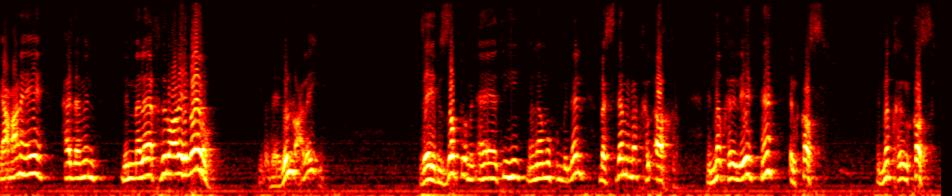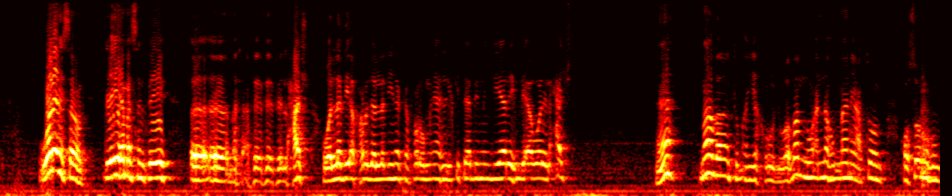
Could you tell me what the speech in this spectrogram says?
يعني معناها إيه؟ هذا من مما لا يقدر عليه غيره يبقى ده يدل عليه زي بالظبط ومن آياته منامكم بالليل بس ده من مدخل آخر من مدخل الإيه؟ ها؟ القصر من مدخل القصر وليس تلاقيها مثلا في إيه؟ آه، آه، في, في, في الحشر هو الذي أخرج الذين كفروا من أهل الكتاب من ديارهم لأول الحشر. ها؟ ما ظننتم أن يخرجوا وظنوا أنهم مانعتهم حصونهم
